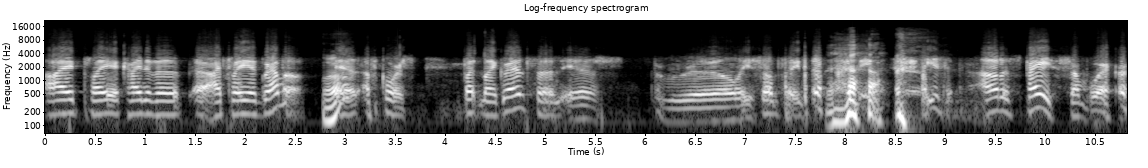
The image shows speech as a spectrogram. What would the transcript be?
I play a kind of a, uh, I play a grandma, Oh. and, of course. But my grandson is really something. I mean, he's out of space somewhere.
